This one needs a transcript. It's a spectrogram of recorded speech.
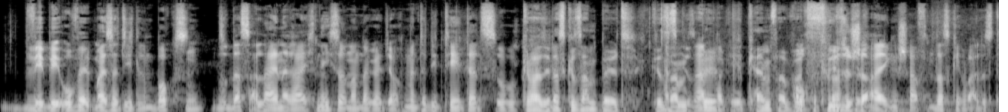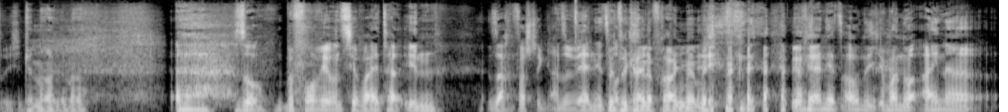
WBO-Weltmeistertitel im Boxen. So das alleine reicht nicht, sondern da gehört ja auch Mentalität dazu. Quasi das Gesamtbild, Gesamtbild Gesamtpaket. Kämpfer wird Auch physische betrachtet. Eigenschaften, das gehen wir alles durch. Genau, genau. So, bevor wir uns hier weiter in Sachen verstricken, also wir werden jetzt auch Bitte nicht, keine Fragen mehr mit. wir werden jetzt auch nicht immer nur eine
